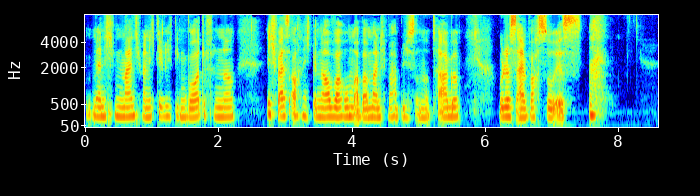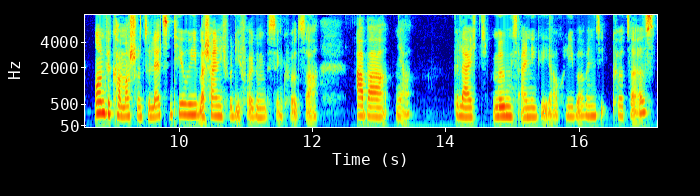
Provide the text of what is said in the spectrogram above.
wenn ich manchmal nicht die richtigen Worte finde. Ich weiß auch nicht genau warum, aber manchmal habe ich so eine Tage, wo das einfach so ist. Und wir kommen auch schon zur letzten Theorie. Wahrscheinlich wird die Folge ein bisschen kürzer. Aber ja, vielleicht mögen es einige ja auch lieber, wenn sie kürzer ist.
